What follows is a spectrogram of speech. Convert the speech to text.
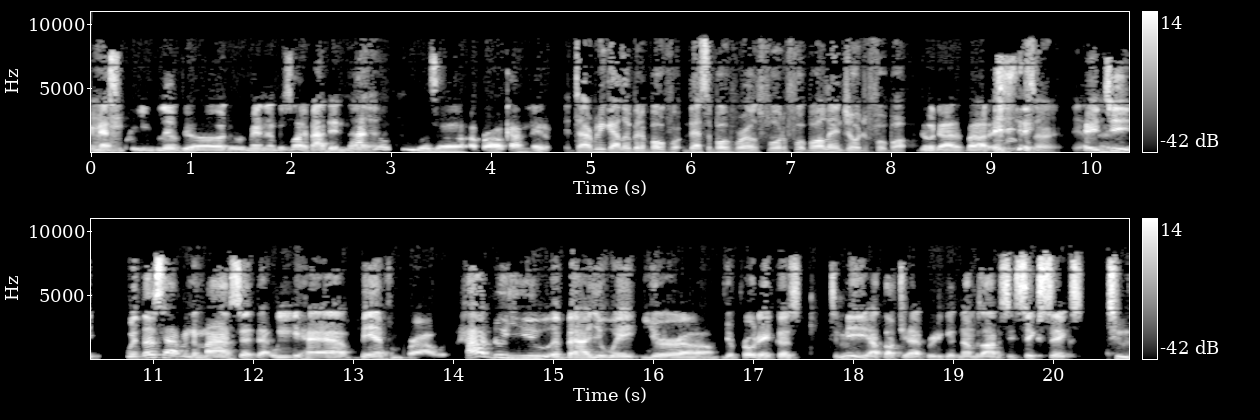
and that's where he lived uh, the remainder of his life. I did not Yeah. know he was uh, a Broward County native. Tyreek got a little bit of both, best of both worlds, Florida football and Georgia football. No doubt about it. Yes, sir. Yes, hey, sir. G, with us having the mindset that we have being from Broward, how do you evaluate your um, your pro day? Because to me, I thought you had pretty good numbers. Obviously, six six, two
